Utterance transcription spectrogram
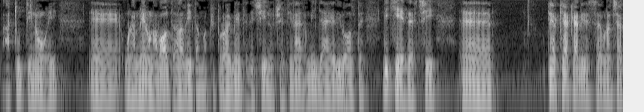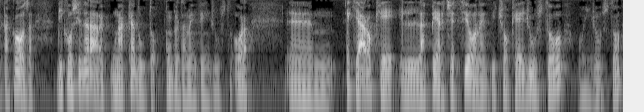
a tutti noi, eh, un, almeno una volta nella vita, ma più probabilmente decine o centinaia o migliaia di volte, di chiederci eh, perché accadesse una certa cosa, di considerare un accaduto completamente ingiusto. Ora, ehm, è chiaro che la percezione di ciò che è giusto o ingiusto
